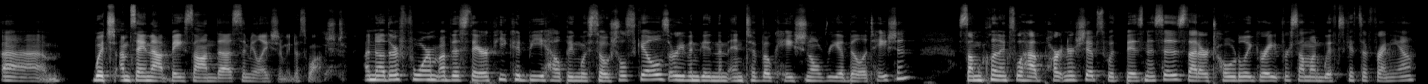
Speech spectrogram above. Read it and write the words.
Um, which I'm saying that based on the simulation we just watched. Another form of this therapy could be helping with social skills or even getting them into vocational rehabilitation. Some clinics will have partnerships with businesses that are totally great for someone with schizophrenia.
